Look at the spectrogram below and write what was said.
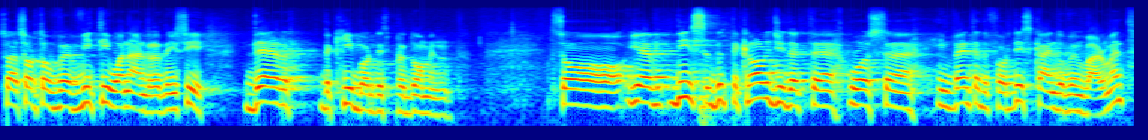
So a sort of a VT100. You see, there the keyboard is predominant. So you have this the technology that uh, was uh, invented for this kind of environment.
